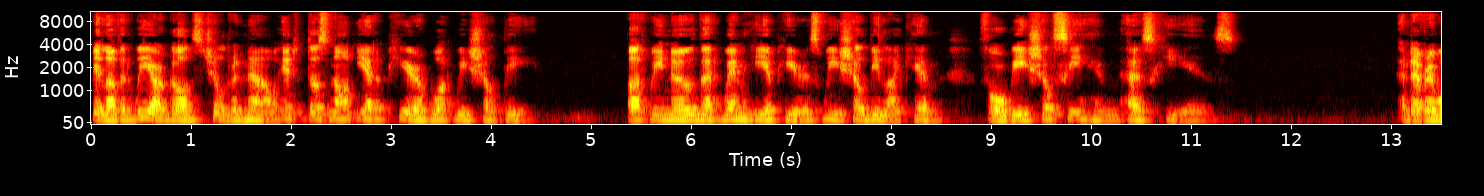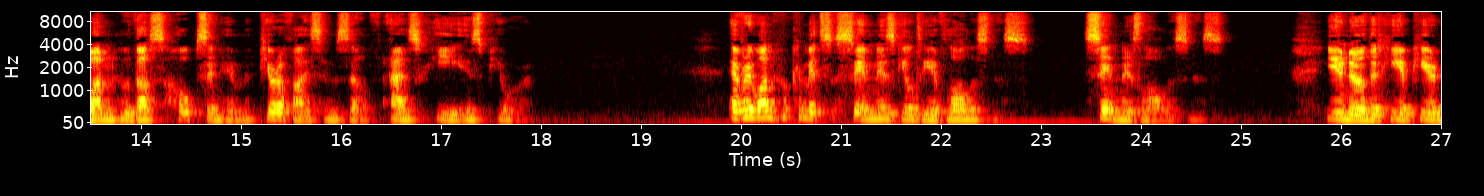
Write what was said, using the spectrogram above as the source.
Beloved, we are God's children now. It does not yet appear what we shall be. But we know that when he appears, we shall be like him, for we shall see him as he is. And everyone who thus hopes in him purifies himself as he is pure. Everyone who commits sin is guilty of lawlessness. Sin is lawlessness. You know that he appeared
